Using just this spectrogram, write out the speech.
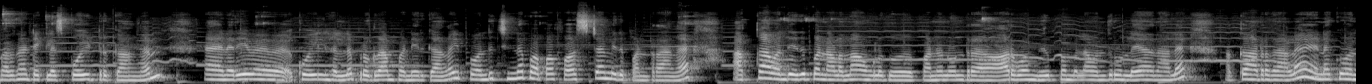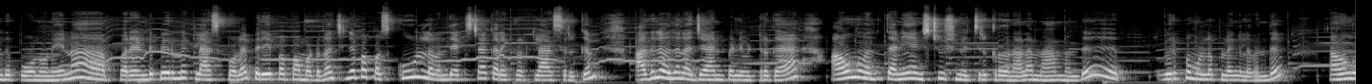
பரதநாட்டிய கிளாஸ் போயிட்டுருக்காங்க. நிறைய கோயில்களில் ப்ரோக்ராம் பண்ணியிருக்காங்க. இப்போ வந்து சின்ன பாப்பா ஃபர்ஸ்ட் டைம் இது பண்ணுறாங்க அக்கா வந்து எது பண்ணாலும் தான் அவங்களுக்கு பண்ணணுன்ற ஆர்வம் விருப்பம் எல்லாம் வந்துடும் இல்லையா? அதனால் அக்கா ஆடுறதுனால எனக்கும் வந்து போகணும்னு ஏன்னா இப்போ ரெண்டு பேருமே கிளாஸ் போல். பெரிய பாப்பா மட்டும்தான். சின்ன பாப்பா ஸ்கூலில் வந்து எக்ஸ்ட்ரா கரிக்குலர் கிளாஸ் இருக்குது அதில் வந்து நான் ஜாயின் பண்ணி விட்டுருக்கேன். அவங்க வந்து தனியாக இன்ஸ்டியூஷன் வச்சுருக்கிறதுனால மேம் வந்து விருப்பமுள்ள பிள்ளைங்களை வந்து அவங்க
